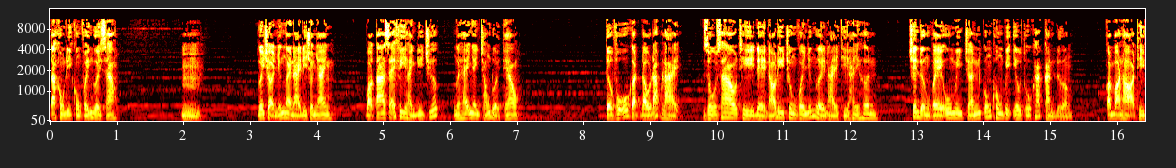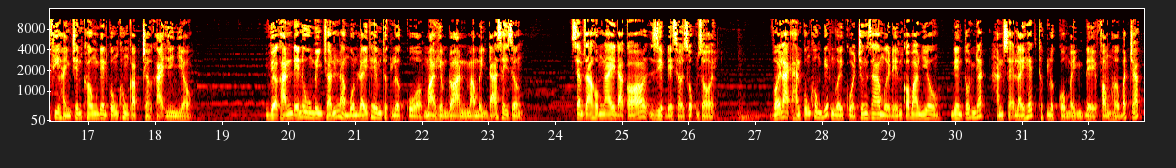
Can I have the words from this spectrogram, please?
ta không đi cùng với ngươi sao?" "Ừm, ngươi chở những người này đi cho nhanh, bọn ta sẽ phi hành đi trước, ngươi hãy nhanh chóng đuổi theo." Tiểu Vũ gật đầu đáp lại, dù sao thì để nó đi chung với những người này thì hay hơn. Trên đường về U Minh trấn cũng không bị yêu thú khác cản đường, còn bọn họ thì phi hành trên không nên cũng không gặp trở ngại gì nhiều. Việc hắn đến U Minh trấn là muốn lấy thêm thực lực của mạo hiểm đoàn mà mình đã xây dựng. Xem ra hôm nay đã có dịp để sử dụng rồi. Với lại hắn cũng không biết người của Trương gia mời đến có bao nhiêu, nên tốt nhất hắn sẽ lấy hết thực lực của mình để phòng hờ bất trắc.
